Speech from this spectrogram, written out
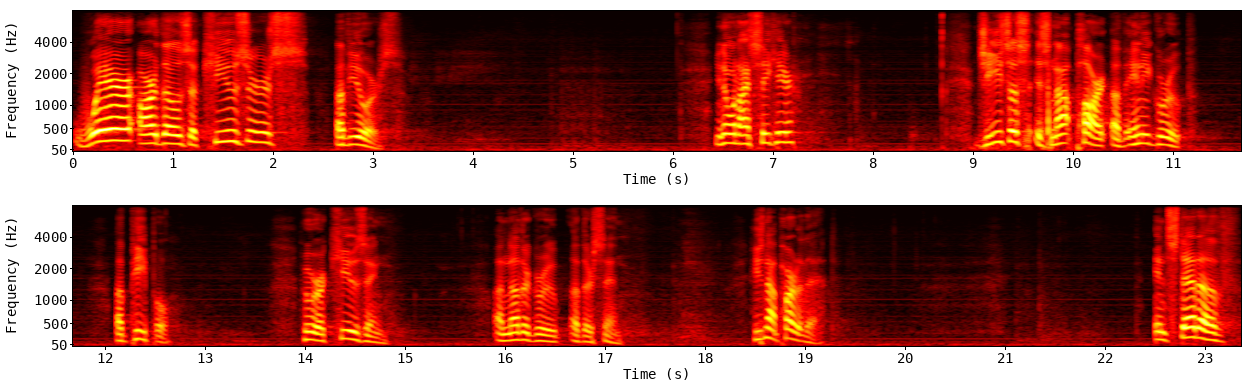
where are those accusers of yours? You know what I see here? Jesus is not part of any group of people who are accusing another group of their sin. He's not part of that. Instead of,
